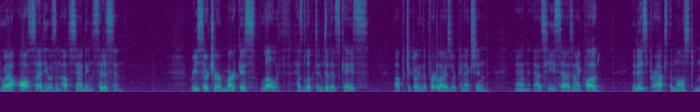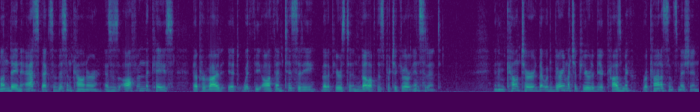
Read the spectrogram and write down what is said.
who all said he was an upstanding citizen. Researcher Marcus Lowth has looked into this case, uh, particularly the fertilizer connection, and as he says, and I quote, it is perhaps the most mundane aspects of this encounter, as is often the case, that provide it with the authenticity that appears to envelop this particular incident. An encounter that would very much appear to be a cosmic reconnaissance mission,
